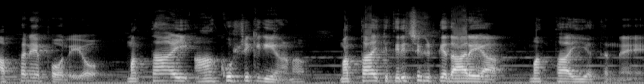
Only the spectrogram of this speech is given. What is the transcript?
അപ്പനെ പോലെയോ? മത്തായി ആഘോഷിക്കുകയാണ്. മത്തായിക്ക് തിരിച്ചു കിട്ടിയത് ആരെയാ? മത്തായിയെ തന്നെ.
